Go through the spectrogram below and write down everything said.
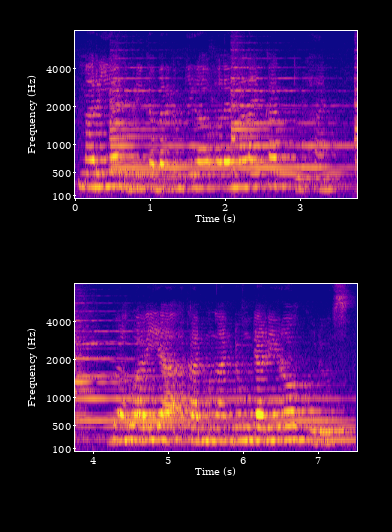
Maria diberi kabar gembira oleh malaikat Tuhan bahwa ia akan mengandung dari Roh Kudus.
